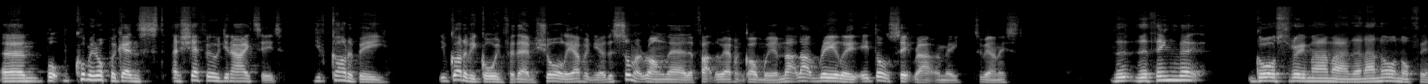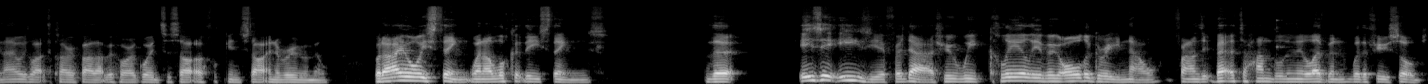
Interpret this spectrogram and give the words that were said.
Um, but coming up against a Sheffield United, you've got to be you've got to be going for them, surely, haven't you? There's something wrong there. The fact that we haven't gone with him that that really it don't sit right with me, to be honest. The the thing that goes through my mind, and I know nothing. I always like to clarify that before I go into sort of fucking starting a rumor mill. But I always think when I look at these things that is it easier for Dash, who we clearly have all agree now finds it better to handle an 11 with a few subs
